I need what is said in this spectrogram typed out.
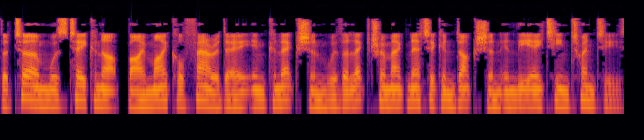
The term was taken up by Michael Faraday in connection with electromagnetic induction in the 1820s.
